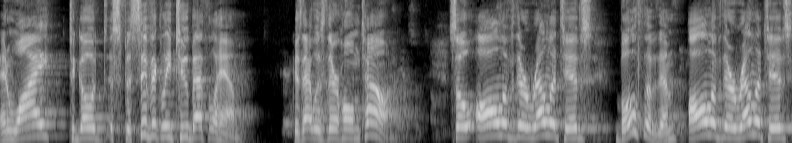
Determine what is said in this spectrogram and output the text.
And why to go specifically to Bethlehem? Because that was their hometown. So all of their relatives, both of them, all of their relatives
